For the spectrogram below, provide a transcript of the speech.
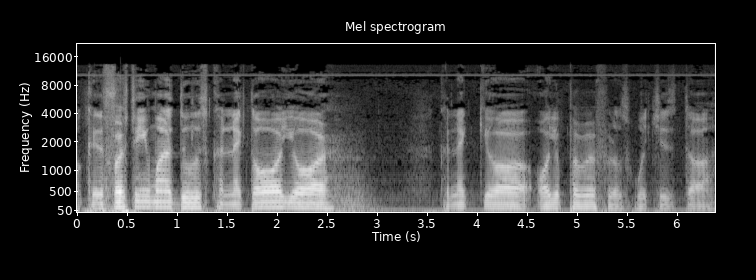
Okay, the first thing you want to do is connect all your connect your all your peripherals, which is the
